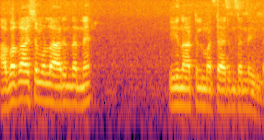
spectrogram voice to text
അവകാശമുള്ള ആരും തന്നെ ഈ നാട്ടിൽ മറ്റാരും തന്നെ ഇല്ല.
